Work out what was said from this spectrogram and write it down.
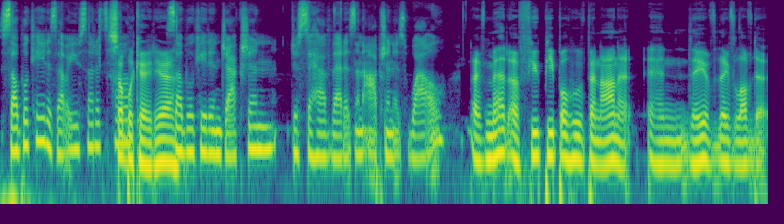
Sublocade. Is that what you said it's called? Sublocade, yeah. Sublocade injection, just to have that as an option as well. I've met a few people who've been on it, and they've they've loved it.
